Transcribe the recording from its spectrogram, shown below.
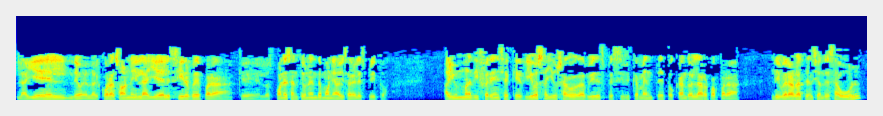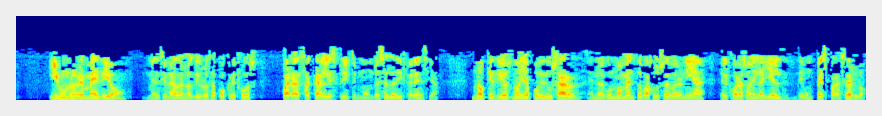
la hiel, el corazón y la hiel sirve para que los pones ante un endemoniado y sale el espíritu hay una diferencia que Dios haya usado a David específicamente tocando el arpa para liberar la atención de Saúl y un remedio mencionado en los libros apócrifos para sacar el espíritu inmundo. Esa es la diferencia. No que Dios no haya podido usar en algún momento bajo su soberanía el corazón y la hiel de un pez para hacerlo.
